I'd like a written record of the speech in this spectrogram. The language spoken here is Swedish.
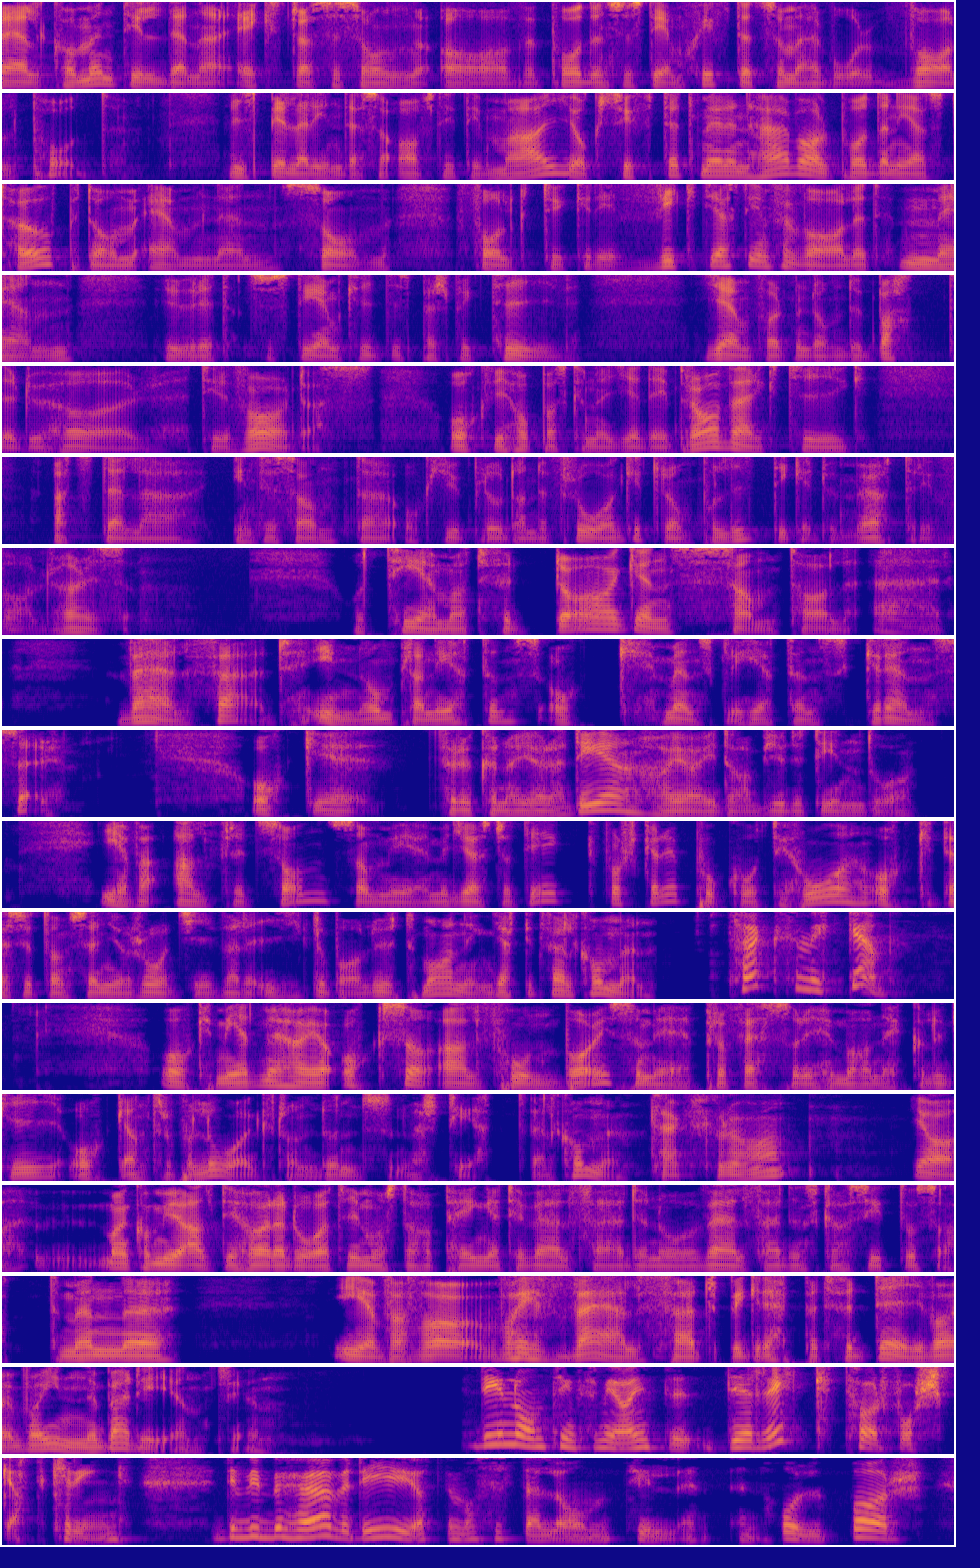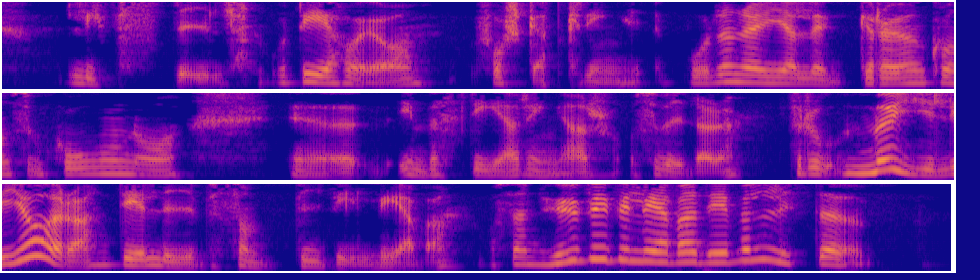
Välkommen till denna extra säsong av podden Systemskiftet som är vår valpodd. Vi spelar in dessa avsnitt i maj och syftet med den här valpodden är att ta upp de ämnen som folk tycker är viktigast inför valet, men ur ett systemkritiskt perspektiv jämfört med de debatter du hör till vardags. Och vi hoppas kunna ge dig bra verktyg att ställa intressanta och djuplodande frågor till de politiker du möter i valrörelsen. Och temat för dagens samtal är välfärd inom planetens och mänsklighetens gränser. Och eh, för att kunna göra det har jag idag bjudit in då Eva Alfredsson som är miljöstrateg, forskare på KTH och dessutom senior rådgivare i Global utmaning. Hjärtligt välkommen! Tack så mycket! Och med mig har jag också Alf Hornborg som är professor i humanekologi och antropolog från Lunds universitet. Välkommen! Tack ska du ha! Ja, man kommer ju alltid höra då att vi måste ha pengar till välfärden och välfärden ska ha sitt och satt. Men eh, Eva, vad, vad är välfärdsbegreppet för dig? Vad, vad innebär det egentligen? Det är någonting som jag inte direkt har forskat kring. Det vi behöver det är ju att vi måste ställa om till en, en hållbar livsstil och det har jag forskat kring, både när det gäller grön konsumtion och eh, investeringar och så vidare. För att möjliggöra det liv som vi vill leva. Och sen hur vi vill leva, det är väl lite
